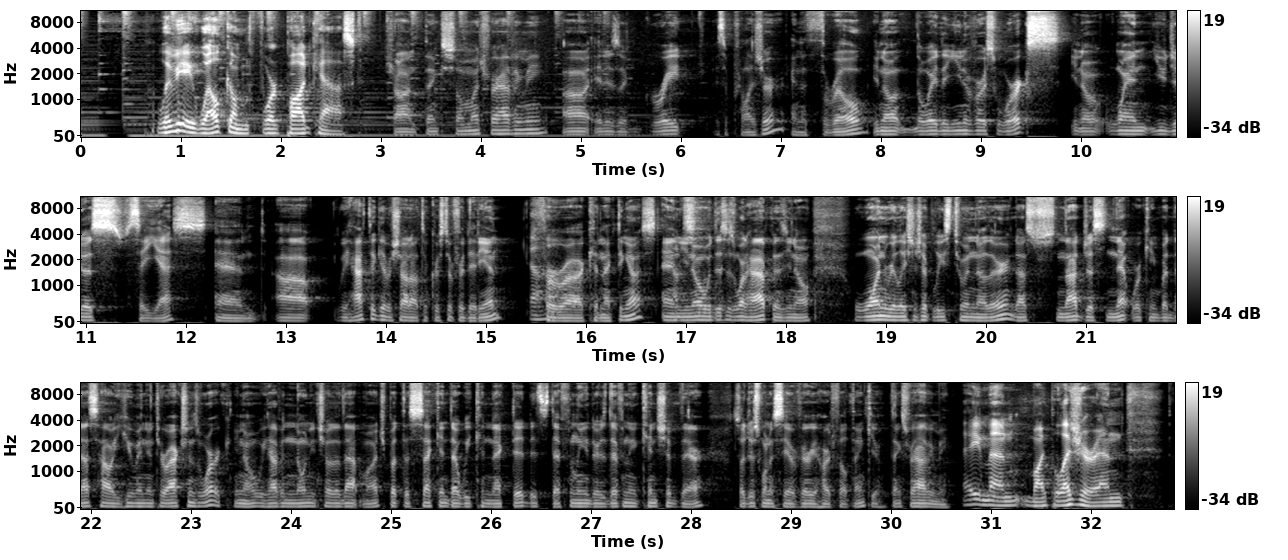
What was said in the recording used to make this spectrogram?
Olivier, welcome to Fork Podcast. Sean, thanks so much for having me. Uh, it is a great it's a pleasure and a thrill. You know, the way the universe works, you know, when you just say yes. And uh, we have to give a shout out to Christopher Didion uh-huh. for uh, connecting us. And, Absolutely. you know, this is what happens, you know, one relationship leads to another. That's not just networking, but that's how human interactions work. You know, we haven't known each other that much, but the second that we connected, it's definitely, there's definitely a kinship there. So I just want to say a very heartfelt thank you. Thanks for having me. Hey, man, my pleasure. And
